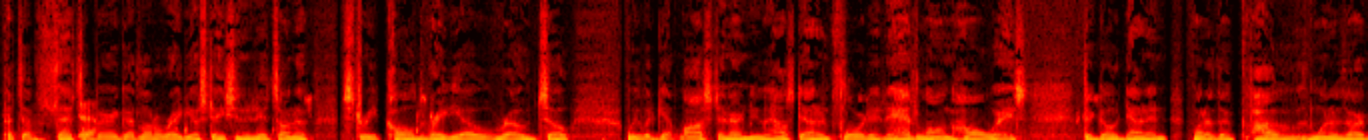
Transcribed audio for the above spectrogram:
That's a that's Yeah. a very good little radio station, and it's on a street called Radio Road. So we would get lost in our new house down in Florida, and it had long hallways to go down. And one of the one of our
